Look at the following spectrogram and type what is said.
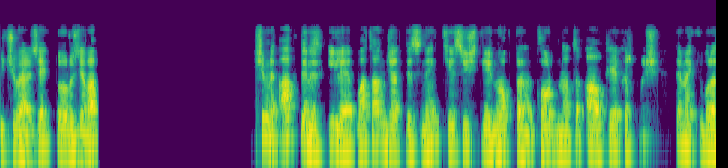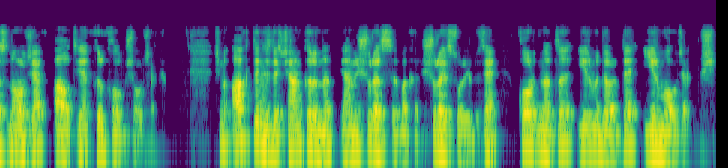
3'ü verecek. Doğru cevap. Şimdi Akdeniz ile Vatan Caddesi'nin kesiştiği noktanın koordinatı 6'ya 40'mış. Demek ki burası ne olacak? 6'ya 40 olmuş olacak. Şimdi Akdeniz'de Çankırı'nın yani şurası bakın şurayı soruyor bize. Koordinatı 24'e 20 olacakmış.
